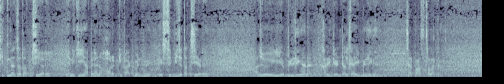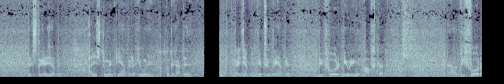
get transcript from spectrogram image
कितना ज़्यादा चेयर है। यानी कि यहाँ पे है ना, हर डिपार्टमेंट में इससे भी ज़्यादा चेयर है। आज ये बिल्डिंग है ना, खाली डेंटल का ही बिल्डिंग है, चार पाँच तला का। देख सकते गाइज़ यहाँ पे। इंस्ट्रूमेंट यहाँ पे रखे हुए हैं, आपको दिखाते हैं। गाइज़ यहाँ पे देख सकते हैं यहाँ पे before during after before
